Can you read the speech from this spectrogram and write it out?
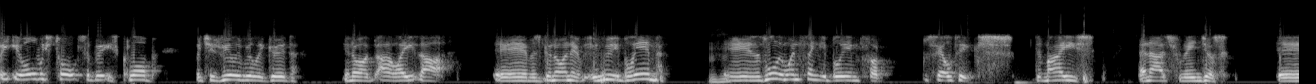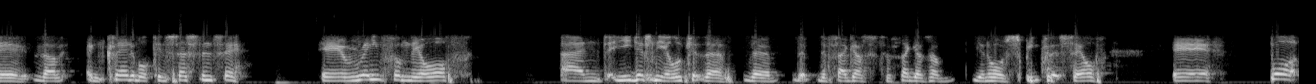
he always talks about his club, which is really really good. You know, I, I like that. Uh, was going on who to blame. Mm-hmm. Uh, there's only one thing to blame for Celtic's demise, and that's Rangers. Uh, their incredible consistency uh, right from the off, and you just need to look at the the, the, the figures. The figures are you know speak for itself. Uh, but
